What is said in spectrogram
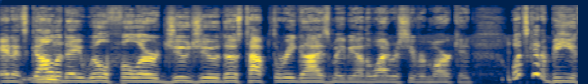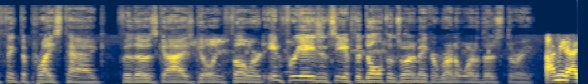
And it's Golladay, Will Fuller, Juju, those top three guys maybe on the wide receiver market. What's going to be, you think, the price tag for those guys going forward in free agency if the Dolphins want to make a run at one of those three? I mean, I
